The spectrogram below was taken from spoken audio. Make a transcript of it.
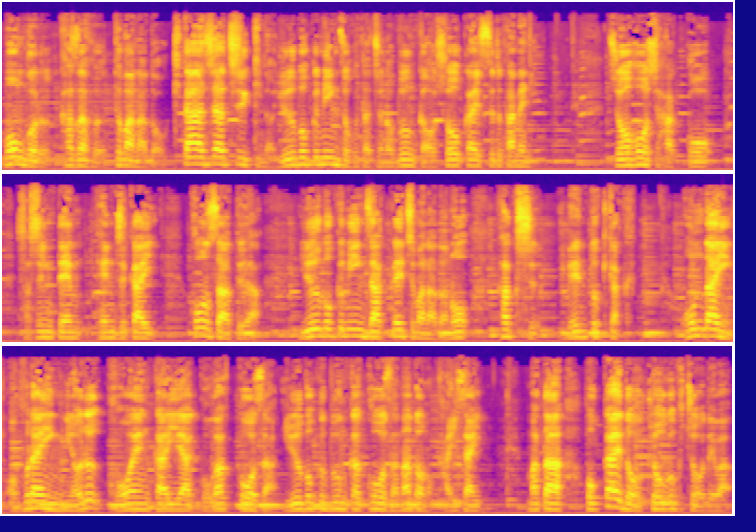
モンゴル、カザフ、トゥバなど北アジア地域の遊牧民族たちの文化を紹介するために、情報誌発行、写真展、展示会、コンサートや遊牧民雑貨市場などの各種イベント企画、オンライン、オフラインによる講演会や語学講座、遊牧文化講座などの開催、また、北海道京極町では、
